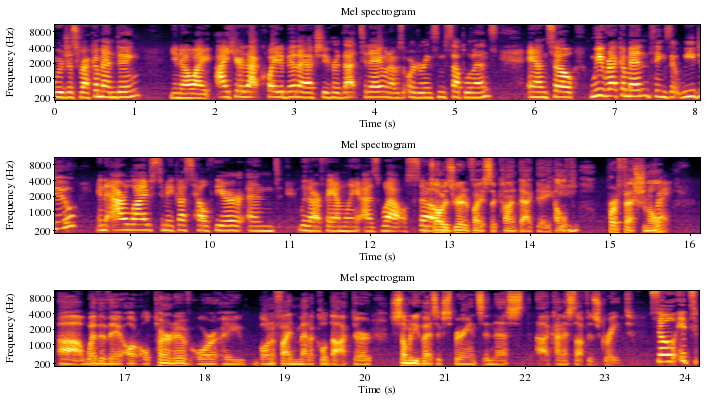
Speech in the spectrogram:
we're just recommending. You know, I, I hear that quite a bit. I actually heard that today when I was ordering some supplements. And so we recommend things that we do in our lives to make us healthier and with our family as well. So It's always great advice to contact a health professional. right. Uh, whether they are alternative or a bona fide medical doctor, somebody who has experience in this uh, kind of stuff is great. So it's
